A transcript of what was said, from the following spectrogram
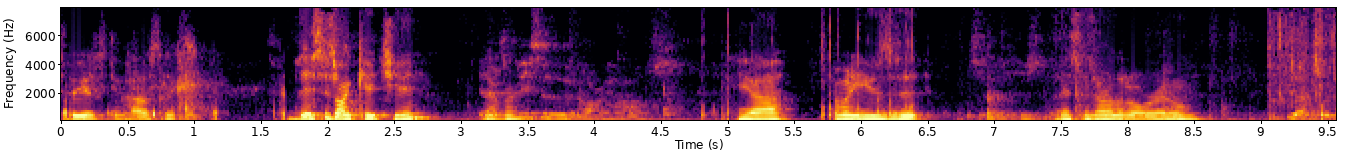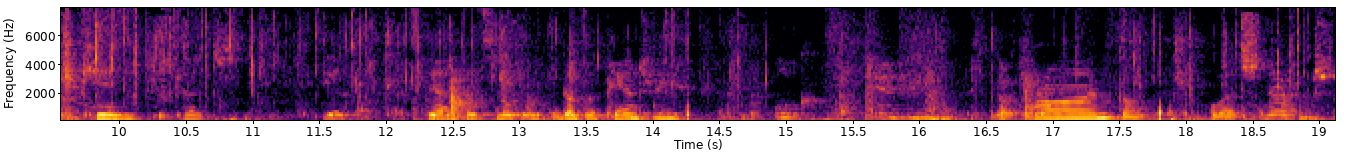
so he has two houses. This is our kitchen. That's basically our house. Yeah, nobody uses it. This is our little room. We got the Kit Kats. Yes. Yeah, that's nothing. We got the pantry. Look, pantry. Got prawn. Got all that snacks.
